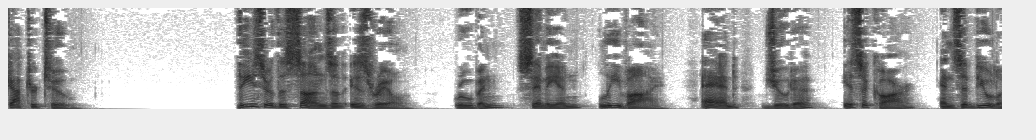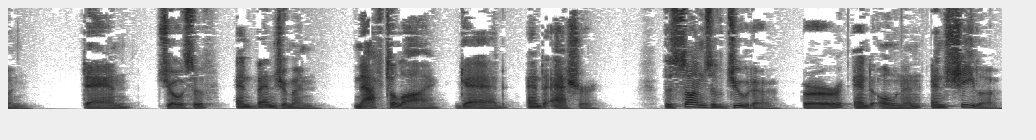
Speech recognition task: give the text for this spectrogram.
Chapter 2 These are the sons of Israel, Reuben, Simeon, Levi, and Judah, Issachar, and Zebulun, Dan, Joseph, and Benjamin, Naphtali, Gad, and Asher. The sons of Judah, Ur, and Onan, and Shelah,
